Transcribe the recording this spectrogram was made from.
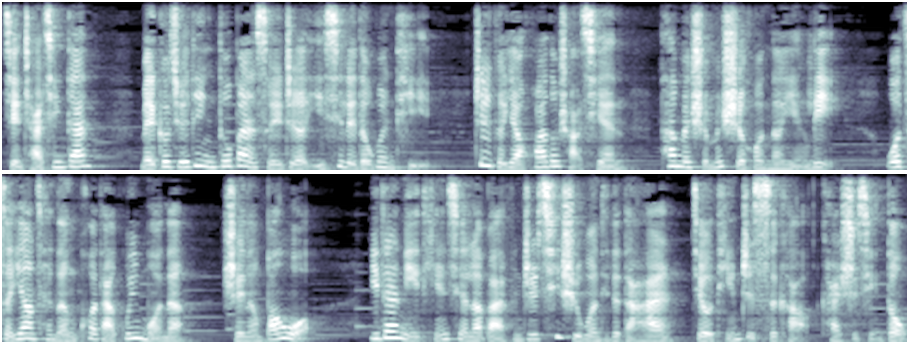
检查清单，每个决定都伴随着一系列的问题。这个要花多少钱？他们什么时候能盈利？我怎样才能扩大规模呢？谁能帮我？一旦你填写了百分之七十问题的答案，就停止思考，开始行动。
